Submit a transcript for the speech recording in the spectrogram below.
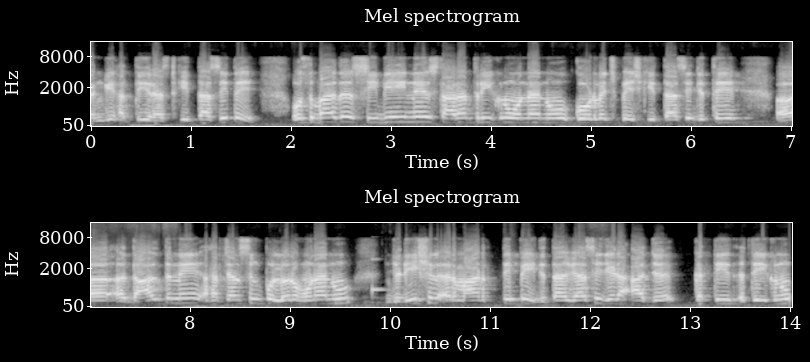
ਰੰਗੇ ਹੱਥੀ ਅਰੈਸਟ ਕੀਤਾ ਸੀ ਤੇ ਉਸ ਤੋਂ ਬਾਅਦ ਸੀਬੀਆਈ ਨੇ 17 ਤਰੀਕ ਨੂੰ ਉਹਨਾਂ ਨੂੰ ਕੋਰਟ ਵਿੱਚ ਪੇਸ਼ ਕੀਤਾ ਸੀ ਜਿੱਥੇ ਅ, ਅਦਾਲਤ ਨੇ ਹਰਚੰਦ ਸਿੰਘ ਭੁੱਲਰ ਹੋਣਾ ਨੂੰ ਜੁਡੀਸ਼ੀਅਲ ਰਿਮਾਂਡ ਤੇ ਭੇਜ ਦਿੱਤਾ ਗਿਆ ਸੀ ਜਿਹੜਾ ਅੱਜ 31 ਤਰੀਕ ਨੂੰ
